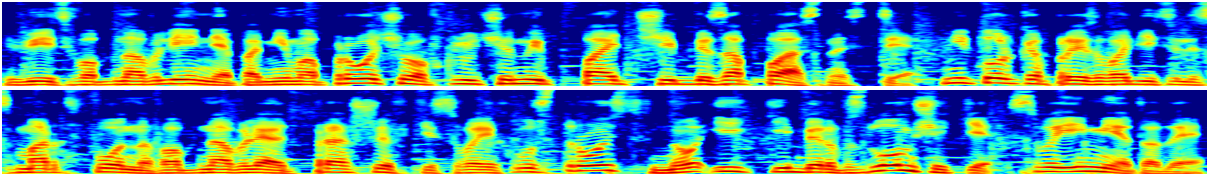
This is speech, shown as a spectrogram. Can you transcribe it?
ведь в обновления, помимо прочего, включены патчи безопасности. Не только производители смартфонов обновляют прошивки своих устройств, но и кибервзломщики свои методы.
